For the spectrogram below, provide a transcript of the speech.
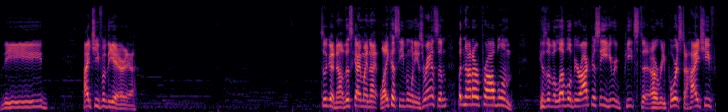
the High Chief of the area. So good. Now, this guy might not like us even when he's ransomed, but not our problem. Because of a level of bureaucracy, he repeats to, uh, reports to High Chief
